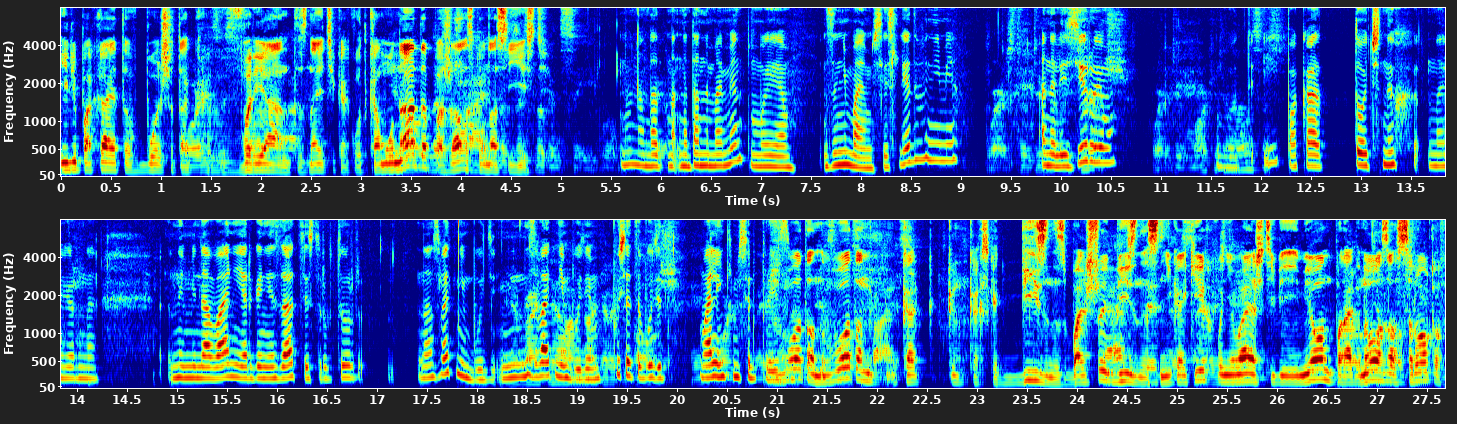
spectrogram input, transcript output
Или пока это больше так вариант, знаете, как вот кому надо, пожалуйста, у нас есть. Ну, на, на- на данный момент мы занимаемся исследованиями, анализируем. Вот, и пока точных, наверное, наименований, организаций, структур назвать не будем, называть не будем. Пусть это будет маленьким сюрпризом. Вот он, вот он, как, как сказать, бизнес, большой бизнес. Никаких, понимаешь, тебе имен, прогнозов, сроков.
